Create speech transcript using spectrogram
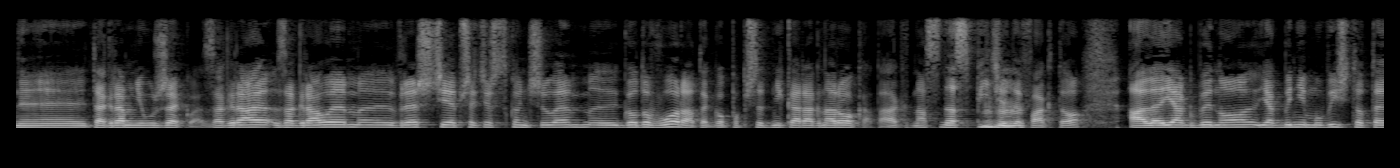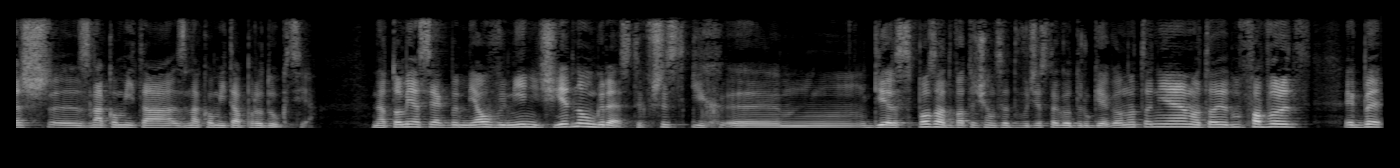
Y, ta gra mnie urzekła. Zagra, zagrałem wreszcie, przecież skończyłem God of War'a, tego poprzednika Ragnaroka, tak? Na, na speedzie mhm. de facto, ale jakby, no, jakby nie mówić, to też znakomita, znakomita produkcja. Natomiast jakbym miał wymienić jedną grę z tych wszystkich yy, gier spoza 2022, no to nie, no to faworyt, jakby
